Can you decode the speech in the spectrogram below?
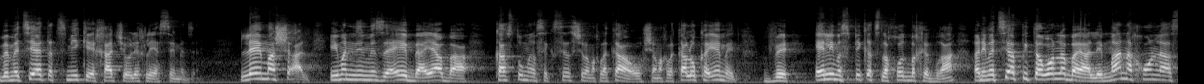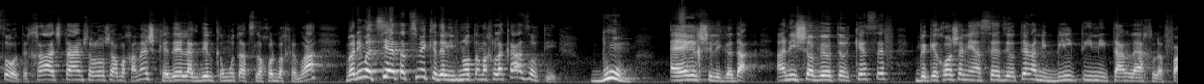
ומציע את עצמי כאחד שהולך ליישם את זה. למשל, אם אני מזהה בעיה ב-customer success של המחלקה, או שהמחלקה לא קיימת, ואין לי מספיק הצלחות בחברה, אני מציע פתרון לבעיה, למה נכון לעשות, 1, 2, 3, 4, 5, כדי להגדיל כמות ההצלחות בחברה, ואני מציע את עצמי כדי לבנות את המחלקה הזאת. בום, הערך שלי גדל. אני שווה יותר כסף, וככל שאני אעשה את זה יותר, אני בלתי ניתן להחלפה.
